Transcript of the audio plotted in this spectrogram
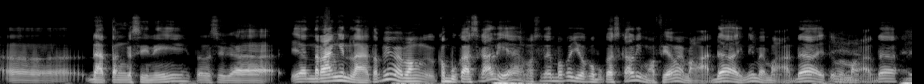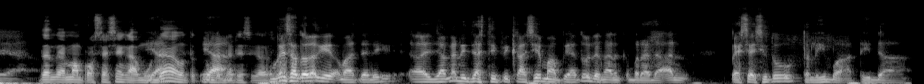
eh, datang ke sini. Terus juga ya nerangin lah. Tapi memang kebuka sekali ya. Maksudnya Bapak juga kebuka sekali. Mafia memang ada, ini memang ada, itu Iya. memang ada. Iya. Dan memang prosesnya nggak mudah untuk Iya. membenahi segala Mungkin satu lagi Mas jadi eh, jangan dijustifikasi mafia itu dengan keberadaan PSSI itu terlibat, tidak.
